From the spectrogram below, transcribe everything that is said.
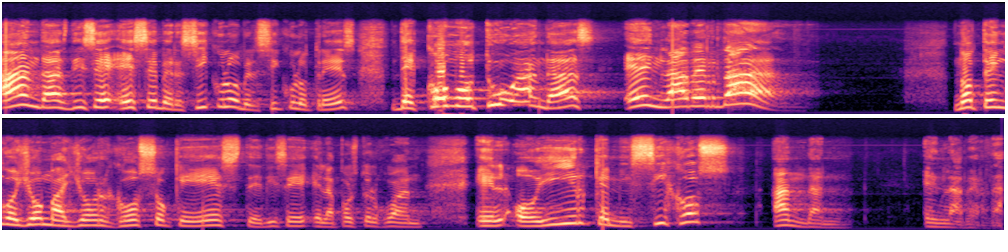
andas, dice ese versículo, versículo 3, de cómo tú andas en la verdad. No tengo yo mayor gozo que este, dice el apóstol Juan, el oír que mis hijos andan en la verdad.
